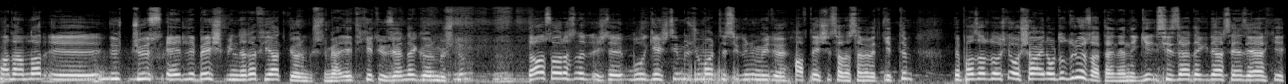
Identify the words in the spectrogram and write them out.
adamlar e, 355 bin lira fiyat görmüştüm. Yani etiketi üzerinde görmüştüm. Daha sonrasında işte bu geçtiğimiz cumartesi günü müydü? Hafta içi sanırsam evet gittim. Ve pazarda dolaşırken o Şahin orada duruyor zaten. Yani sizler de giderseniz eğer ki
